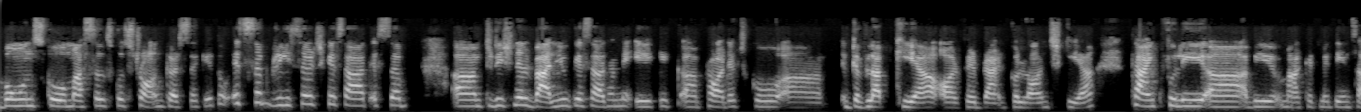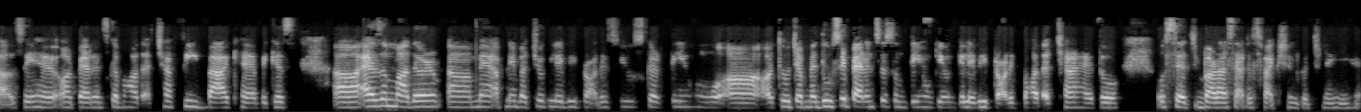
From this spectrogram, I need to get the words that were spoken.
बोन्स को मसल्स को स्ट्रॉन्ग कर सके। तो इस सब रिसर्च के साथ इस सब ट्रेडिशनल uh, वैल्यू के साथ हमने एक एक प्रोडक्ट uh, को डेवलप uh, किया और फिर ब्रांड को लॉन्च किया। थैंकफुली अभी मार्केट में तीन साल से है और पेरेंट्स का बहुत अच्छा फीडबैक है बिकॉज़ एज अ मदर मैं अपने बच्चों के लिए भी प्रोडक्ट्स यूज़ करती हूँ तो जब मैं दूसरे पेरेंट्स से सुनती हूँ कि उनके लिए भी प्रोडक्ट बहुत अच्छा है तो उससे बड़ा सेटिस्फेक्शन कुछ नहीं है।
